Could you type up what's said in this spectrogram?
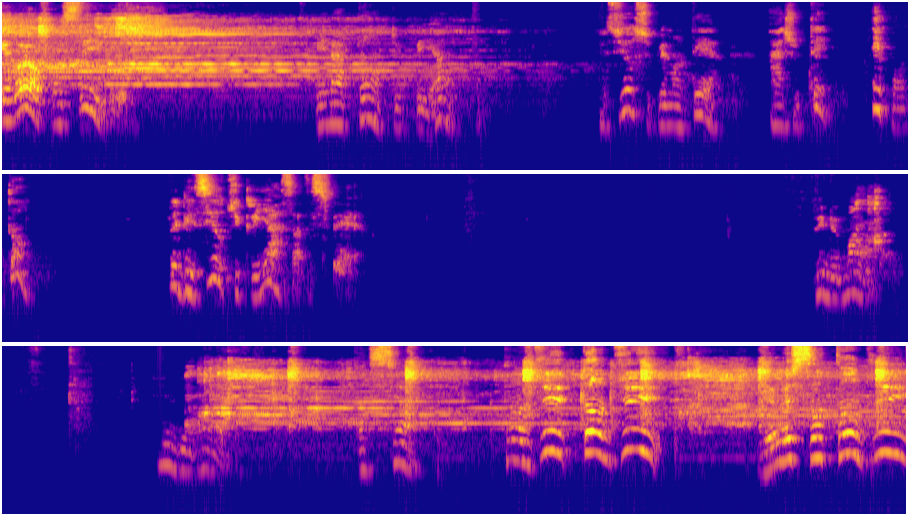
erreur possible. Une attente payante. Mesure supplémentaire ajoutée. Important. Le désir du client à satisfaire. Une demande. Attention. Tendu, tendu. Je me sens tendu.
